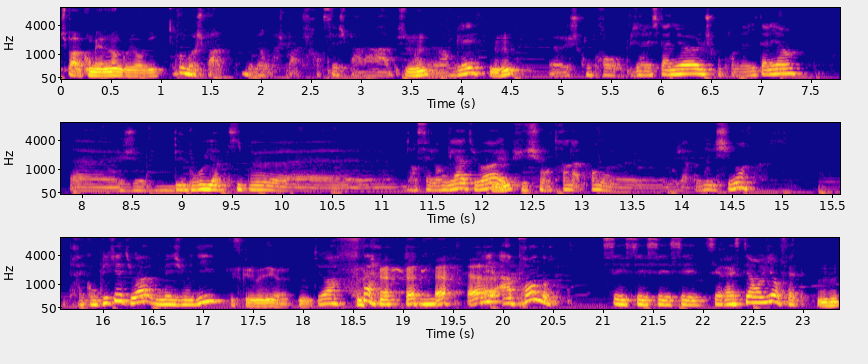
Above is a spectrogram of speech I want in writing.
Tu parles combien de langues aujourd'hui? Oh, moi, je parle, non, moi, je parle français, je parle arabe, je Mhm. parle anglais. Mhm. Euh, je comprends bien l'espagnol, je comprends bien l'italien. Euh, je débrouille un petit peu euh, dans ces langues-là, tu vois. Mhm. Et puis, je suis en train d'apprendre le japonais et le chinois. C'est très compliqué, tu vois. Mais je me dis, Qu'est-ce que je dire Mhm. tu vois, me dis, apprendre, c'est c'est- c'est- c'est- c'est rester en vie, en fait. Mhm.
